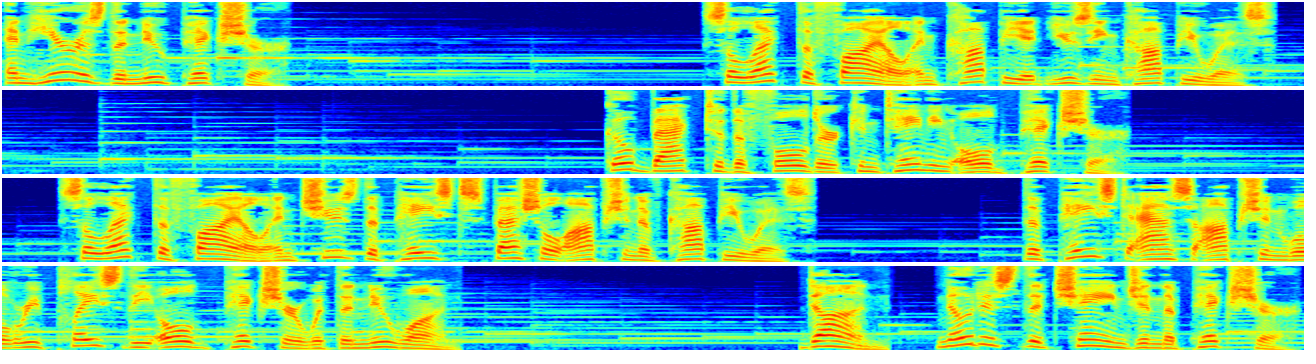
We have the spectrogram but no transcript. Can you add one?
And here is the new picture. Select the file and copy it using Copywhiz. Go back to the folder containing old picture. Select the file and choose the Paste Special option of Copywhiz. The Paste As option will replace the old picture with the new one. Done. Notice the change in the picture.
